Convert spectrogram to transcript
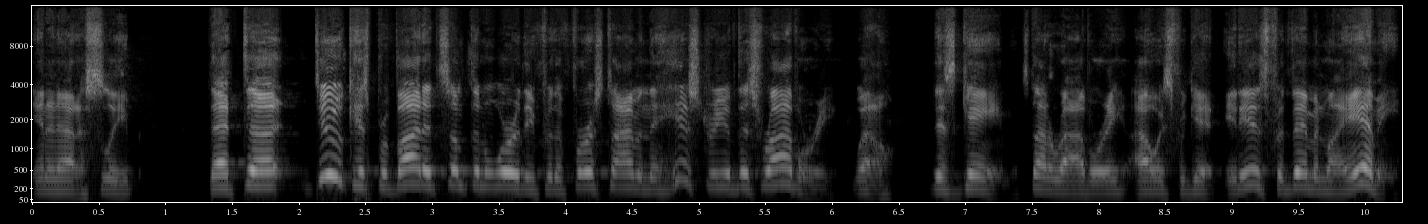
in and out of sleep, that uh, Duke has provided something worthy for the first time in the history of this rivalry. Well, this game. It's not a rivalry. I always forget. It is for them in Miami,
